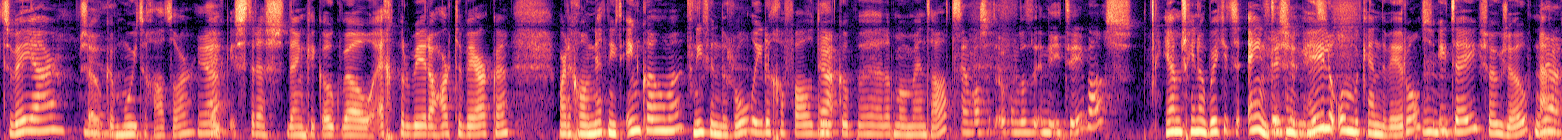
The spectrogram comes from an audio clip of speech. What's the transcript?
twee jaar, zo, Ja. ik heb moeite gehad hoor. Ja? Ik, stress denk ik ook wel, echt proberen hard te werken. Maar er gewoon net niet inkomen. Niet in de rol in ieder geval die Ja. ik op eh, dat moment had. En was het ook omdat het in de IT was? Ja, misschien ook, weet je, het is één. Het is een niet? hele onbekende wereld, Mhm. IT, sowieso. Nou,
